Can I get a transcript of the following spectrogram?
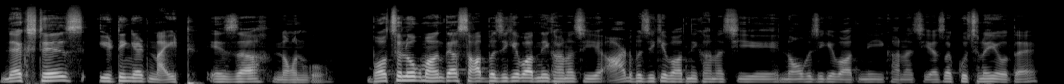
Next is eating at night is a non go बहुत से लोग मानते हैं सात बजे के बाद नहीं खाना चाहिए, आठ बजे के बाद नहीं खाना चाहिए, नौ बजे के बाद नहीं खाना चाहिए, ऐसा कुछ नहीं होता है।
